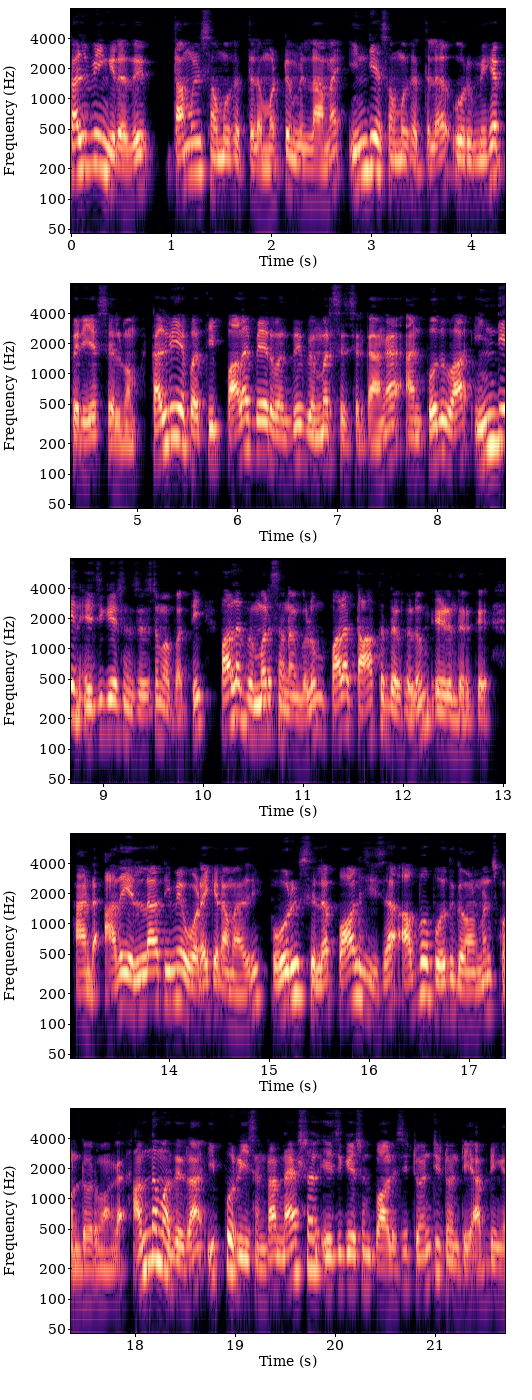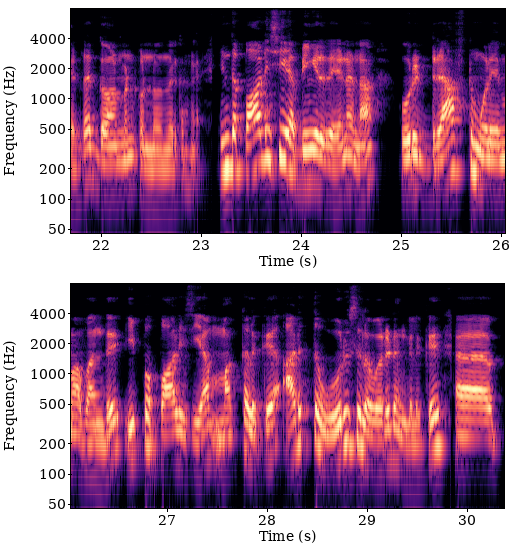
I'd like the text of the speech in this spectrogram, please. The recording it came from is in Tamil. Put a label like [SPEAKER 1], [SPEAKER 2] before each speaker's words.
[SPEAKER 1] கல்விங்கிறது தமிழ் சமூகத்துல மட்டும் இல்லாம இந்திய சமூகத்துல ஒரு மிகப்பெரிய செல்வம். கல்வியை பத்தி பல பேர் வந்து விமர்சிச்சிருக்காங்க. அண்ட் பொதுவா இந்தியன் எஜுகேஷன் சிஸ்டமை பத்தி பல விமர்சனங்களும் பல தாக்குதல்களும் எழுந்திருக்கு. அண்ட் அதை எல்லாத்தையுமே உடைக்கிற மாதிரி ஒரு சில பாலிசிஸை அவ்வப்போது கவர்மெண்ட்ஸ் கொண்டு வருவாங்க. அந்த மாதிரி தான் இப்போ ரீசெண்டா national education policy twenty twenty அப்படிங்கறத கவர்மெண்ட் கொண்டு வந்திருக்காங்க. இந்த பாலிசி அப்படிங்கிறது என்னன்னா ஒரு டிராஃப்ட் மூலயமா வந்து இப்போ பாலிசியா மக்களுக்கு அடுத்த ஒரு சில வருடங்களுக்கு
